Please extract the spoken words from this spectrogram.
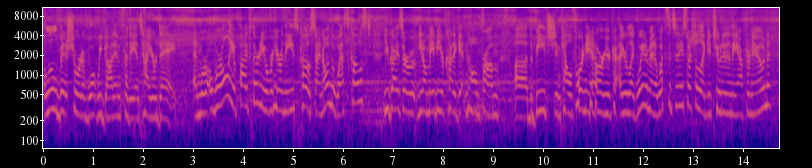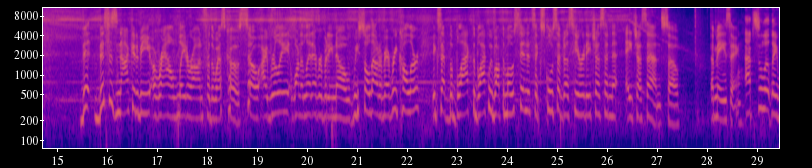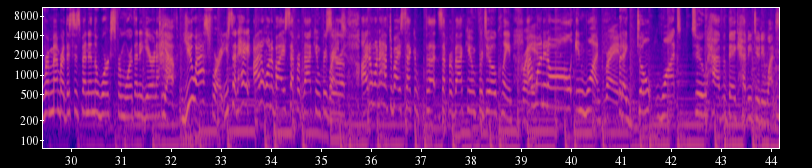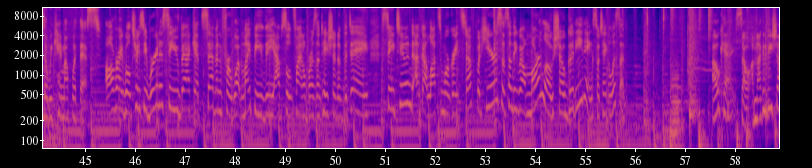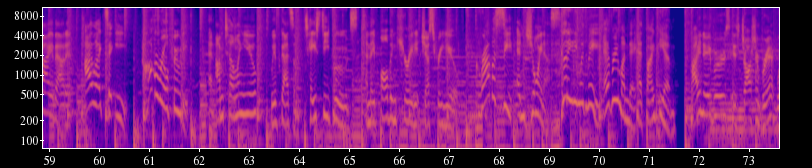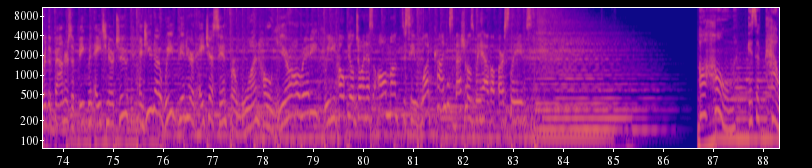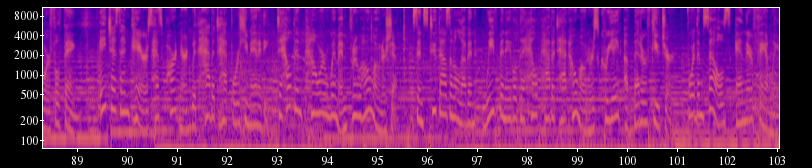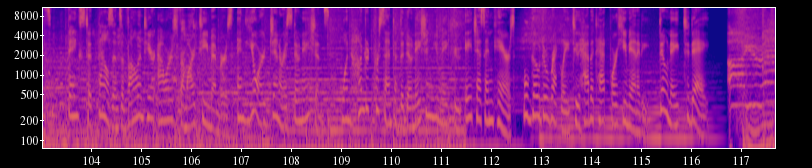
a little bit short of what we got in for the entire day. And we're, we're only at 5.30 over here on the East Coast. I know on the West Coast, you guys are, you know, maybe you're kind of getting home from uh, the beach in California or you're, you're like, wait a minute, what's the Today Special? Like you tune in in the afternoon? Th this is not gonna be around later on for the West Coast. So I really wanna let everybody know, we sold out of every color except the black. The black we bought the most in. It's exclusive to us here at HSN, HSN so. Amazing. Absolutely. Remember, this has been in the works for more than a year and a half. Yeah. You asked for it. You said, hey, I don't want to buy a separate vacuum for Zero. Right. I don't want to have to buy a second, separate vacuum for Duo Clean. Right. I want it all in one. Right. But I don't want to have a big heavy duty one. So we came up with this. All right, well, Tracy, we're gonna see you back at seven for what might be the absolute final presentation of the day. Stay tuned, I've got lots of more great stuff, but here's something about Marlo show Good Eating, so take a listen. Okay, so I'm not gonna be shy about it. I like to eat. I'm a real foodie. And I'm telling you, we've got some tasty foods, and they've all been curated just for you. Grab a seat and join us. Good eating with me every Monday at 5 p.m. Hi, neighbors. It's Josh and Brent. We're the founders of Beekman 1802. And do you know we've been here at HSN for one whole year already? We hope you'll join us all month to see what kind of specials we have up our sleeves. A home is a powerful thing. HSN Cares has partnered with Habitat for Humanity to help empower women through homeownership. Since 2011, we've been able to help Habitat homeowners create a better future for themselves and their families. Thanks to thousands of volunteer hours from our team members and your generous donations. 100% of the donation you make through HSN Cares will go directly to Habitat for Humanity. Donate today. Are you ready?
